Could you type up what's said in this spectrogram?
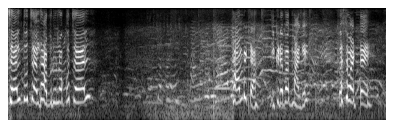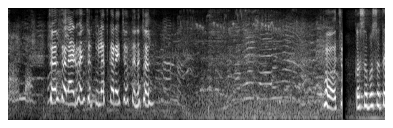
चल तू चल घाबरू नको चल. थांब बेटा. इकडे बघ मागे. कसं वाटतंय? चल चल ॲडव्हेंचर तुलाच करायचे होते ना चल. हो चल. कसं बसं ते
